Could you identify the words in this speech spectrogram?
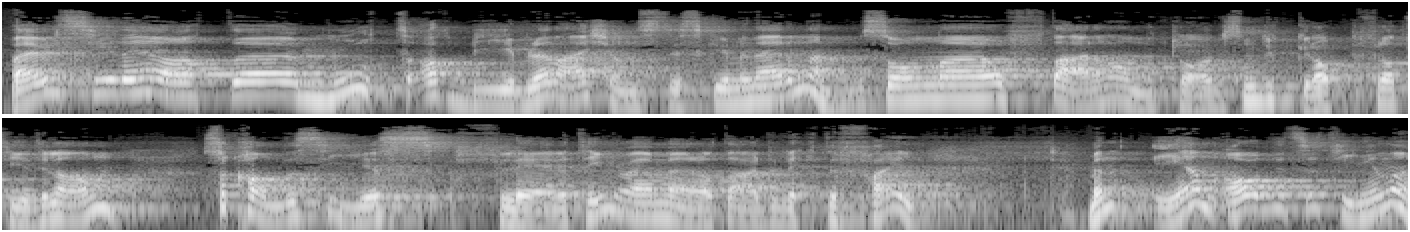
Og jeg vil si det at uh, Mot at Bibelen er kjønnsdiskriminerende, som uh, ofte er en anklage som dukker opp fra tid til annen, så kan det sies flere ting, og jeg mener at det er direkte feil. Men en av disse tingene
